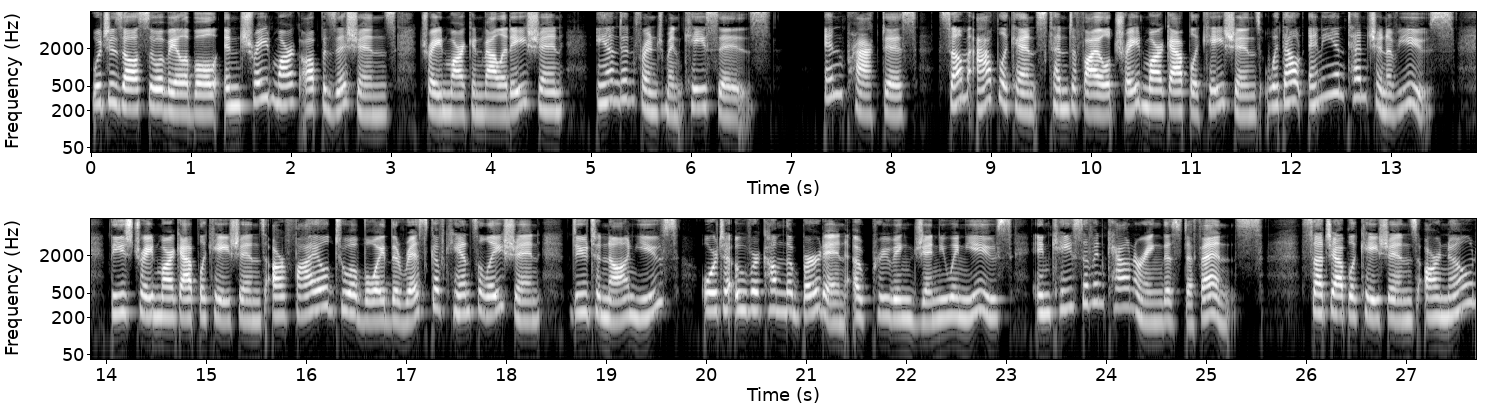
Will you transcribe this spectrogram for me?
which is also available in trademark oppositions, trademark invalidation, and infringement cases. In practice, some applicants tend to file trademark applications without any intention of use. These trademark applications are filed to avoid the risk of cancellation due to non use or to overcome the burden of proving genuine use in case of encountering this defense. Such applications are known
